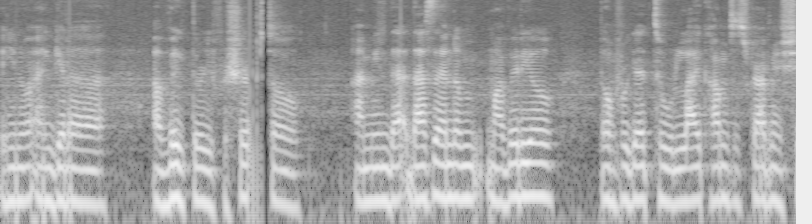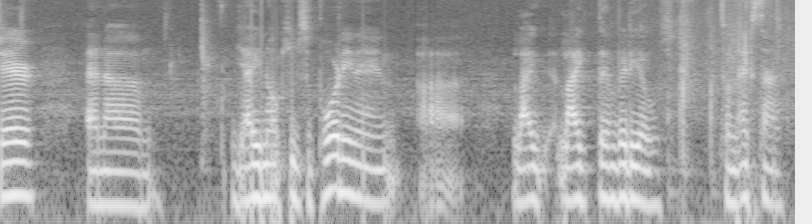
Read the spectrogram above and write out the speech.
and, you know, and get a a victory for sure. So, I mean that that's the end of my video. Don't forget to like, comment, subscribe, and share, and. Um, yeah, you know, keep supporting and uh, like like them videos. Till next time.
